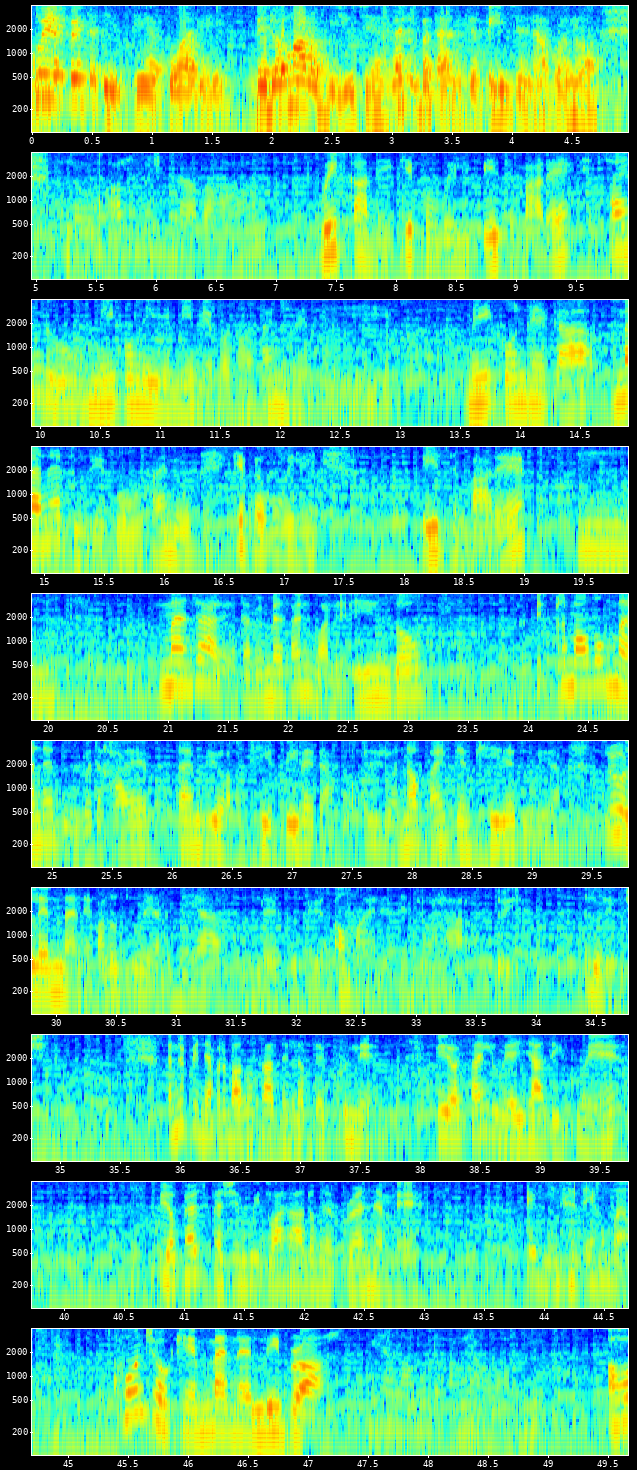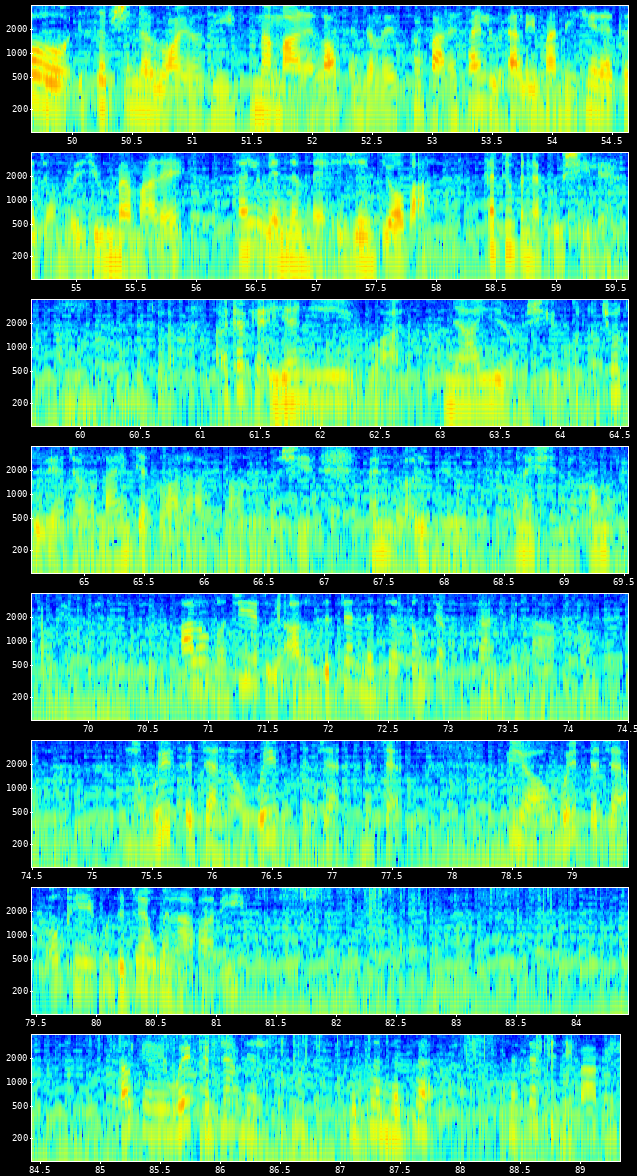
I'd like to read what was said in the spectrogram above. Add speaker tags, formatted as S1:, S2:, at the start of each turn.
S1: ကိုယ့်ရဲ့ပြည့်တဲ့စီကကိုကလေဘယ်တော့မှတော့မယူချင်ဘူးဆိုင်လူပတ်တယ်ပဲပေးချင်တာပေါ့နော်
S2: Hello အားလုံးမင်္ဂလာပါ Wave ကနေ give away လေးပေးချင်ပါတယ်။ဆိုင်းလူမေးခွန်းလေးတွေမေးမယ်ပေါ့နော်။ဆိုင်းလူရဲ့ဒီမေးခွန်းတွေကမှန်တဲ့သူတွေကိုဆိုင်းလူ give away လေးပေးချင်ပါတယ်။อืมမှန်ကြတယ်ဒါပေမဲ့ဆိုင်းလူကလည်းအရင်ဆုံး ပထမဆုံးမှန်တဲ့သူပဲတခါတည်းတန်းပြီးတော့အဖြေပေးလိုက်တာပေါ့အဲ့ဒီတော့နောက်ပိုင်းပြန်ဖြေတဲ့သူတွေကသူတို့လည်းမှန်တယ်ဘာလို့သူတို့တွေကလည်းမရဘူးလဲဆိုပြီးတော့အောက်မှာလည်းပြန်ပြောထားတာတွေ့ရတယ်အဲ့လိုလေးတော့ရှိတယ်အနုပညာပထမဆုံးစတင်လုပ်တဲ့ခုနှစ်ပြီးတော့ဆိုင်းလူရဲ့ယာတီခွင်ပြီးတော့ Paris Fashion Week တွားထားတော့တဲ့ brand နာမည်
S3: အဲ့ရင်နဲ့တယောက်မှန်ပါ
S2: ခွန်ချိုခင်မန်နဲ့ Libra Oh exceptional loyalty မှန်ပါတယ် Los Angeles ဟုတ်ပါတယ်ဆိုင်းလူ LA မှာနေခဲ့တဲ့အတွက်ကြောင့်မလို့ယူမှန်ပါတယ်ဆိုင်းလူရဲ့နာမည်အရင်ပြောပါ tattoo ဘယ်နှခုရှိလဲ
S1: အာဆိုင်းလူတော့အခက်ခဲအရင်ကြီးဟိုအများကြီးတော့မရှိဘူးပေါ့နော်ချို့သူတွေကကျတော့ line ပြတ်သွားတာလို့ဘာလို့တော့ရှိတယ်ဆိုင်လူတော့အဲ့လိုမျိုး connection တော့ကောင်းတော့လည်းကောင်းနေပါတယ်
S2: အားလုံးတော့ကြည့်ရတဲ့သူတွေအားလုံးတစ်ချက်နှစ်ချက်သုံးချက်ကနေပဲစရမယ်နော် no wave တစ်ချက်နော် wave တစ်ချက်နှစ်ချက် ပြီးတော့ wave တစ်ချက် okay အခုတစ်ချက်ဝင်လာပါပြီ okay wave တစ်ချက်နဲ့အခုတစ်ချက်နှစ်ချက်နှစ်ချက်ဖြစ်နေပါပြီ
